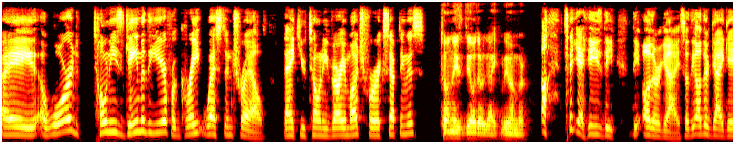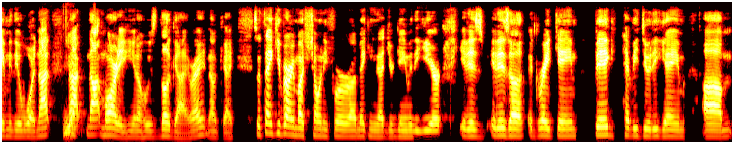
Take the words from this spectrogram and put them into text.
a award, Tony's Game of the Year for Great Western Trail. Thank you, Tony, very much for accepting this. Tony is the other guy, remember? yeah, he's the the other guy. So the other guy gave me the award, not Yeah. not not Marty, you know, who's the guy, right? Okay. So thank you very much, Tony, for uh, making that your game of the year. It is it is a, a great game, big, heavy duty game, um,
